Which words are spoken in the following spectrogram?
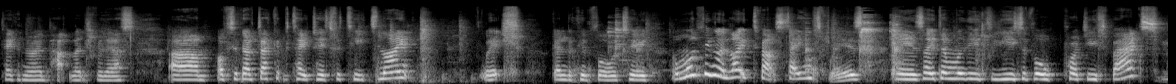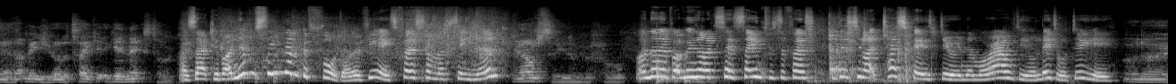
taking our own packed lunch with us. Um, obviously, got jacket potatoes for tea tonight, which I'm looking forward to. And one thing I liked about Sainsbury's is they done with these reusable produce bags. Yeah, that means you've got to take it again next time. Exactly, but I've never seen them before though, have you? It's the first time I've seen them. Yeah, I've seen them before. I know, but I mean, like I said, Sainsbury's the first. You didn't see like Tesco's doing them or Aldi or Lidl, do you? I know.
